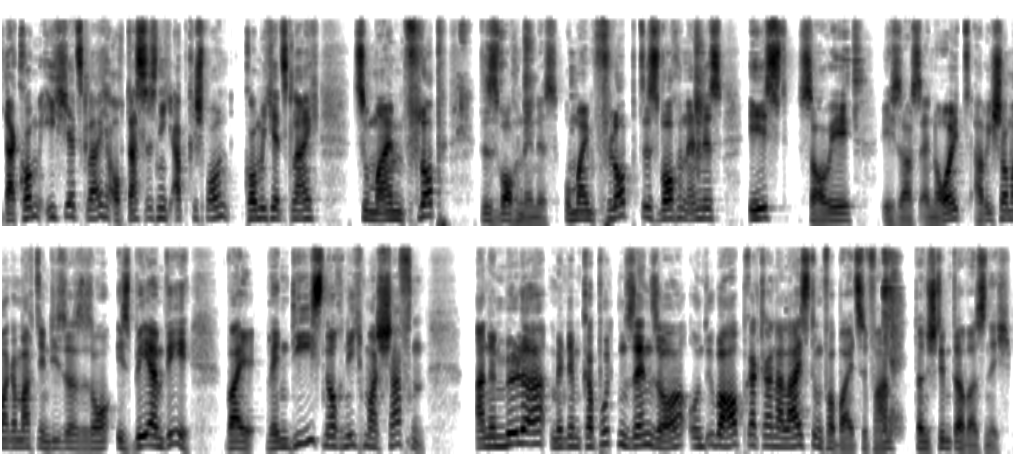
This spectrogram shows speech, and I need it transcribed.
da komme ich jetzt gleich, auch das ist nicht abgesprochen, komme ich jetzt gleich zu meinem Flop des Wochenendes. Und mein Flop des Wochenendes ist, sorry, ich sag's erneut, habe ich schon mal gemacht in dieser Saison, ist BMW. Weil wenn die es noch nicht mal schaffen, an einem Müller mit einem kaputten Sensor und überhaupt gar keiner Leistung vorbeizufahren, dann stimmt da was nicht.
